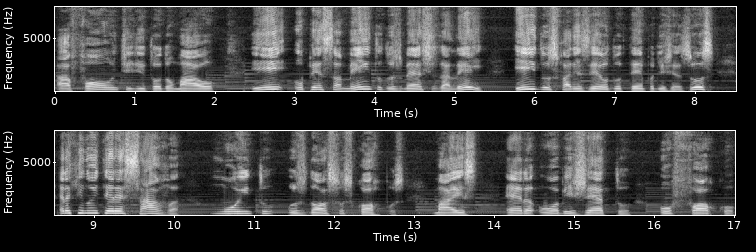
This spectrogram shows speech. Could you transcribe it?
a fonte de todo mal, e o pensamento dos mestres da lei e dos fariseus do tempo de Jesus era que não interessava muito os nossos corpos, mas era o objeto, o foco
